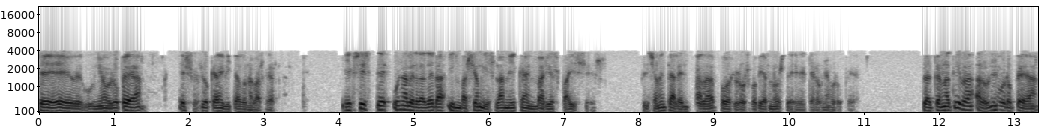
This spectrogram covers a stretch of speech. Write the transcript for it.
CE, Unión Europea, eso es lo que ha evitado nuevas guerras. Y existe una verdadera invasión islámica en varios países, precisamente alentada por los gobiernos de, de la Unión Europea. La alternativa a la Unión Europea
